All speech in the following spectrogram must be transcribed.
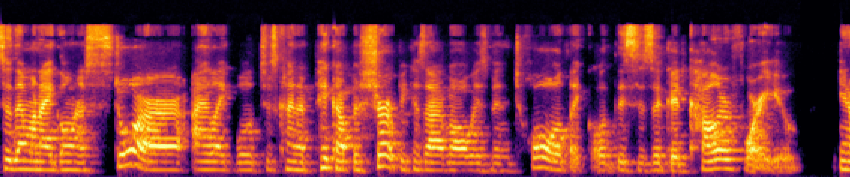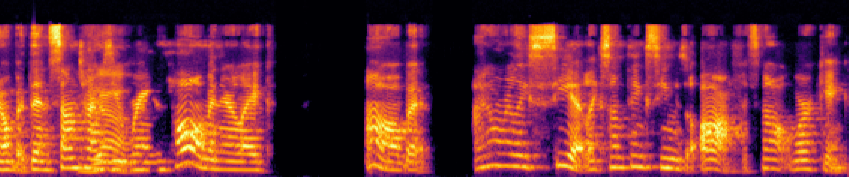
so then when I go in a store, I like will just kind of pick up a shirt because I've always been told like, oh, this is a good color for you. You know, but then sometimes you bring home and you're like, oh, but I don't really see it. Like something seems off. It's not working.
